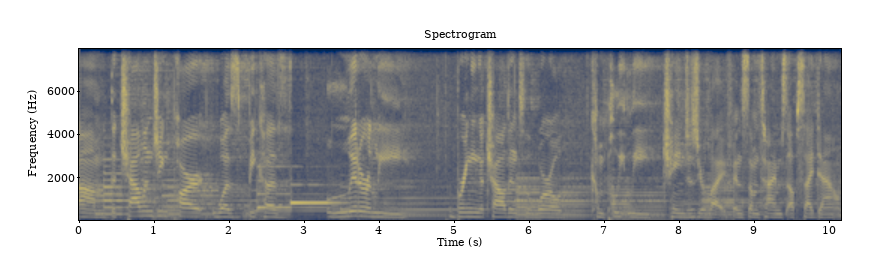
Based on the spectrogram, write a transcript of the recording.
Um, the challenging part was because literally bringing a child into the world completely changes your life and sometimes upside down.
